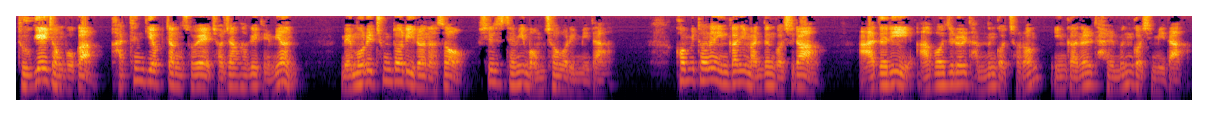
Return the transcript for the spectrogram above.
두 개의 정보가 같은 기억 장소에 저장하게 되면 메모리 충돌이 일어나서 시스템이 멈춰버립니다. 컴퓨터는 인간이 만든 것이라 아들이 아버지를 닮는 것처럼 인간을 닮은 것입니다.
